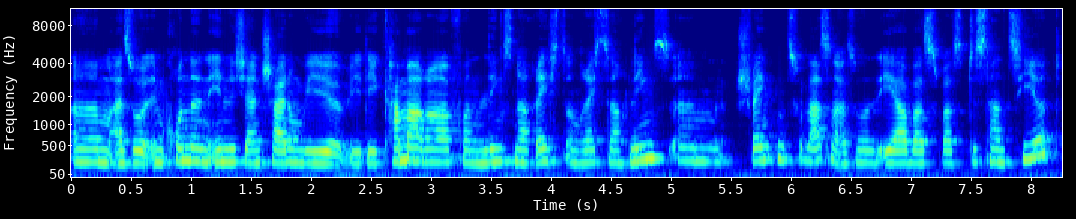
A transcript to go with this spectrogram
ähm, also im Grunde eine ähnliche Entscheidung wie, wie die Kamera von links nach rechts und rechts nach links ähm, schwenken zu lassen. Also eher was, was distanziert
